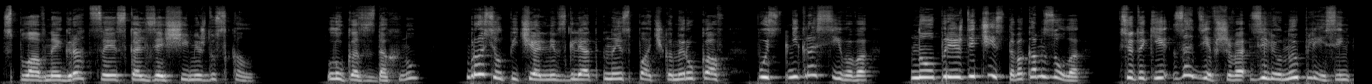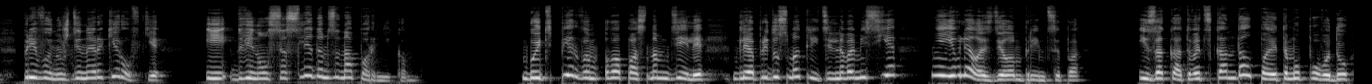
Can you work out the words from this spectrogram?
с плавной грацией, скользящей между скал. Лукас вздохнул, бросил печальный взгляд на испачканный рукав, пусть некрасивого, но прежде чистого камзола, все-таки задевшего зеленую плесень при вынужденной рокировке – и двинулся следом за напарником. Быть первым в опасном деле для предусмотрительного месье не являлось делом принципа, и закатывать скандал по этому поводу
